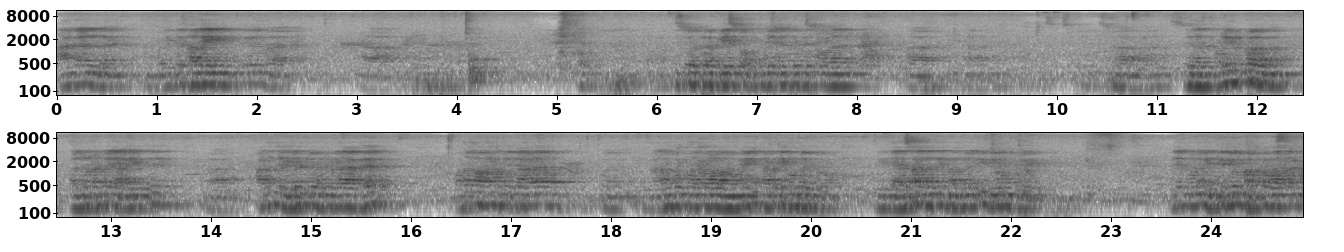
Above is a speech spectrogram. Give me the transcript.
நாங்கள் வைத்தியசாலைக்கு பிசியோதெரபிஸ் ஆக்குபேஷன் தெரபிஸ்டோட சில தொழில்நுட்ப வல்லுநர்களை அழைத்து அஹ், கடந்த இரண்டு வருடங்களாக மத அஹ், நரம்பு மரபாளமை நடத்தி கொண்டிருக்கிறோம் இது அரசாங்கத்தின் பங்களிப்பு மிகவும் குறை இதன் மூலம் எத்தனையோ பக்கவாதம்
